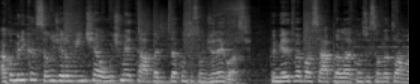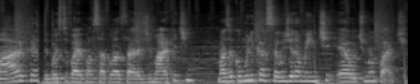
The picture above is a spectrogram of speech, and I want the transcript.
A comunicação geralmente é a última etapa da construção de um negócio. Primeiro tu vai passar pela construção da tua marca, depois tu vai passar pelas áreas de marketing, mas a comunicação geralmente é a última parte.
